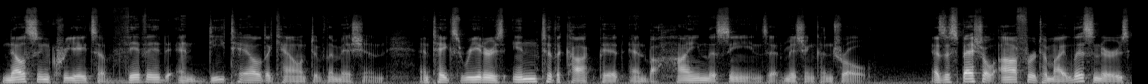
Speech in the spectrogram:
Nelson creates a vivid and detailed account of the mission and takes readers into the cockpit and behind the scenes at Mission Control. As a special offer to my listeners,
